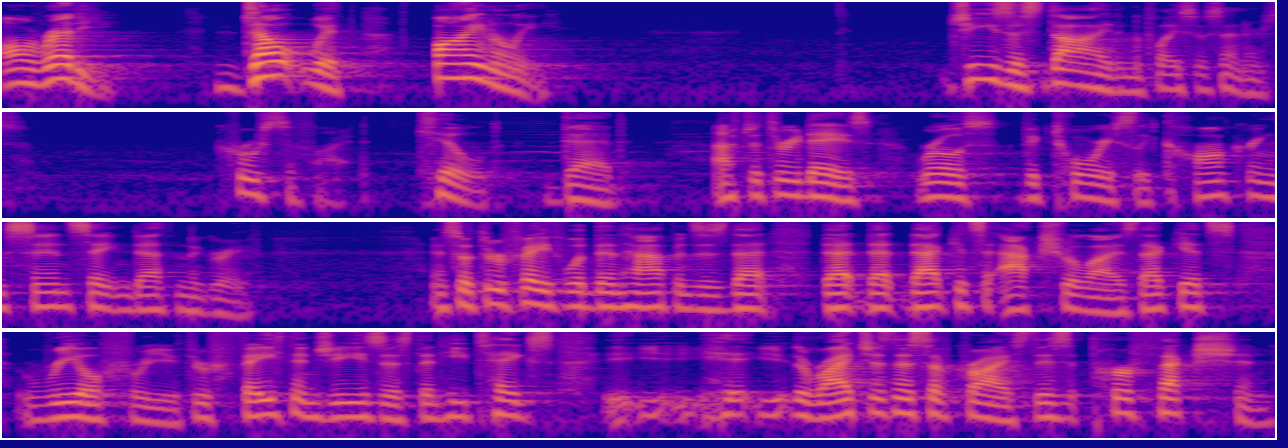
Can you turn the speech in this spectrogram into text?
already, dealt with finally. Jesus died in the place of sinners, crucified, killed, dead. After three days, rose victoriously, conquering sin, Satan, death, and the grave. And so through faith, what then happens is that that, that, that gets actualized, that gets real for you. Through faith in Jesus, then he takes the righteousness of Christ, his perfection,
